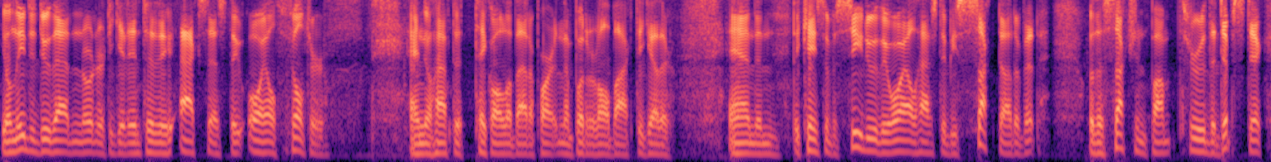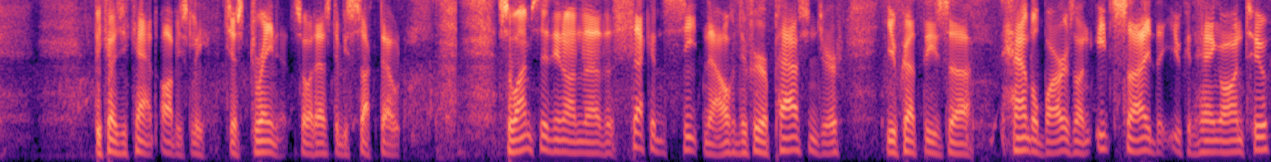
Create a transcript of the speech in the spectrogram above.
you'll need to do that in order to get into the access the oil filter and you'll have to take all of that apart and then put it all back together. And in the case of a Sea-Doo, the oil has to be sucked out of it with a suction pump through the dipstick because you can't obviously just drain it, so it has to be sucked out. So I'm sitting on uh, the second seat now, and if you're a passenger, you've got these uh, handlebars on each side that you can hang on to,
